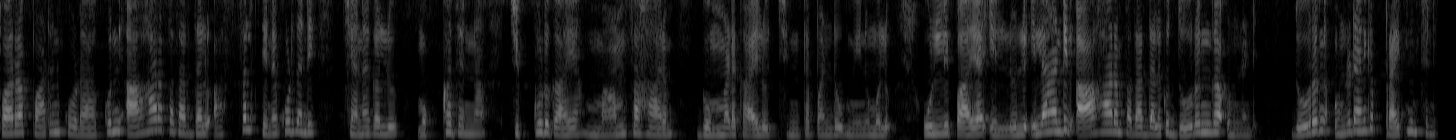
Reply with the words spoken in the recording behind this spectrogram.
పొరపాటును కూడా కొన్ని ఆహార పదార్థాలు అస్సలు తినకూడదండి. శనగలు మొక్కజొన్న చిక్కుడుకాయ మాంసాహారం గుమ్మడికాయలు చింతపండు మినుములు ఉల్లిపాయ ఎల్లుల్లి ఇలాంటి ఆహారం పదార్థాలకు దూరంగా ఉండండి. దూరంగా ఉండడానికి ప్రయత్నించండి.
